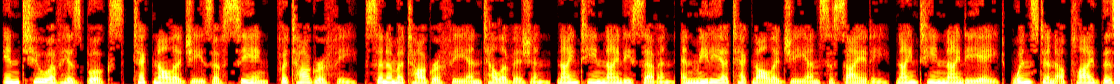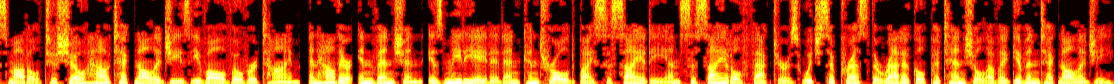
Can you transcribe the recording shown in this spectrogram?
In two of his books, Technologies of Seeing, Photography, Cinematography and Television 1997 and Media Technology and Society 1998, Winston applied this model to show how technologies evolve over time, and how their invention is mediated and controlled by society and societal factors which suppress the radical potential of a given technology.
